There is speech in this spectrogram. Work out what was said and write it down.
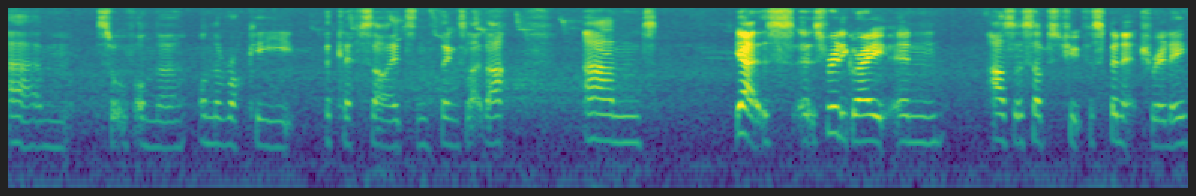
um, sort of on the on the rocky, the cliff sides and things like that. And yeah, it's it's really great in as a substitute for spinach, really.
